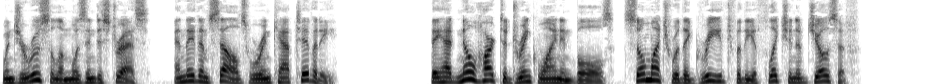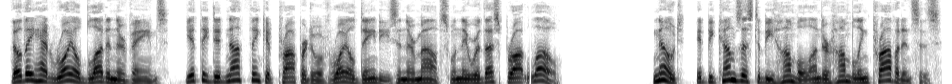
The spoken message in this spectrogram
when Jerusalem was in distress, and they themselves were in captivity. They had no heart to drink wine in bowls, so much were they grieved for the affliction of Joseph. Though they had royal blood in their veins, yet they did not think it proper to have royal dainties in their mouths when they were thus brought low. Note, it becomes us to be humble under humbling providences.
